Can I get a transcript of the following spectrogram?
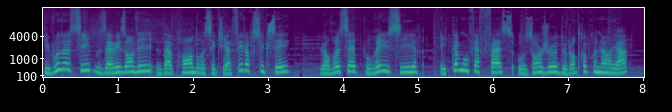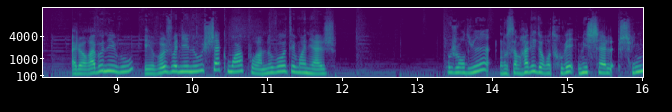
Si vous aussi, vous avez envie d'apprendre ce qui a fait leur succès, leurs recettes pour réussir et comment faire face aux enjeux de l'entrepreneuriat, alors abonnez-vous et rejoignez-nous chaque mois pour un nouveau témoignage. Aujourd'hui, nous sommes ravis de retrouver Michel Schwing,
